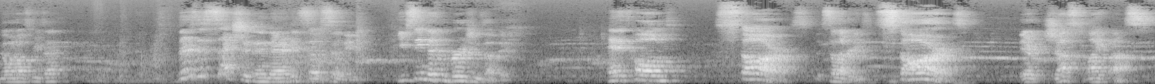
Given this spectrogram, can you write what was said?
no one else reads that? There's this section in there, it's so silly. You've seen different versions of it. And it's called Stars. The celebrities. Stars. They're just like us.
